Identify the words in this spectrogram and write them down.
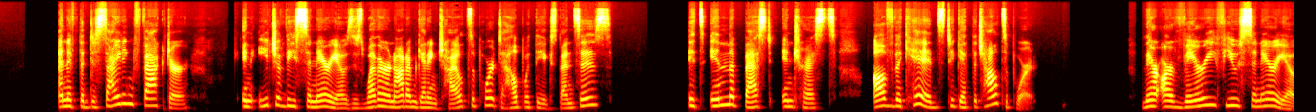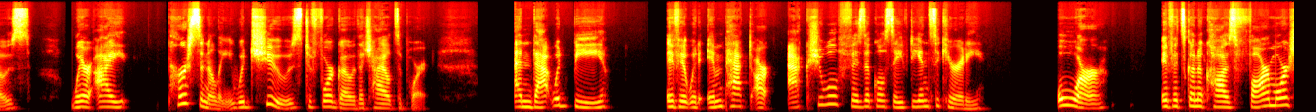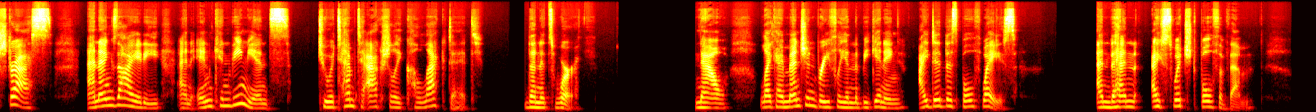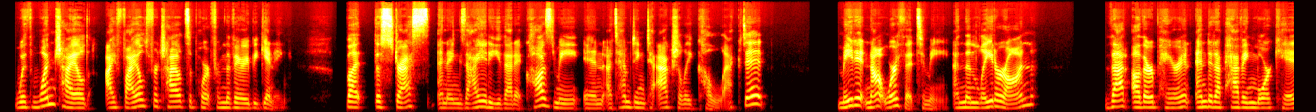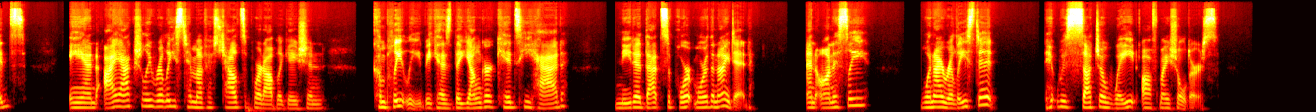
And if the deciding factor in each of these scenarios is whether or not I'm getting child support to help with the expenses, it's in the best interests of the kids to get the child support. There are very few scenarios where I personally would choose to forego the child support. And that would be if it would impact our actual physical safety and security, or if it's going to cause far more stress and anxiety and inconvenience to attempt to actually collect it than it's worth. Now, like I mentioned briefly in the beginning, I did this both ways. And then I switched both of them. With one child, I filed for child support from the very beginning. But the stress and anxiety that it caused me in attempting to actually collect it made it not worth it to me. And then later on, that other parent ended up having more kids. And I actually released him of his child support obligation completely because the younger kids he had needed that support more than I did. And honestly, when I released it, it was such a weight off my shoulders.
